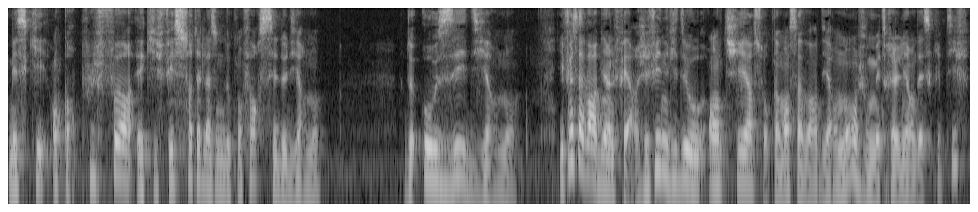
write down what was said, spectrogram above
mais ce qui est encore plus fort et qui fait sortir de la zone de confort, c'est de dire non. De oser dire non. Il faut savoir bien le faire. J'ai fait une vidéo entière sur comment savoir dire non, je vous mettrai le lien en descriptif.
